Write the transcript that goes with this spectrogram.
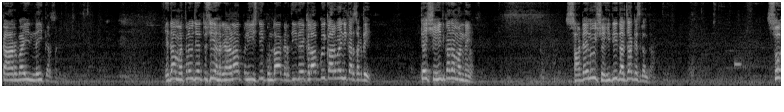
ਕਾਰਵਾਈ ਨਹੀਂ ਕਰ ਸਕਦੇ। ਇਹਦਾ ਮਤਲਬ ਜੇ ਤੁਸੀਂ ਹਰਿਆਣਾ ਪੁਲਿਸ ਦੀ ਗੁੰਡਾਗਰਦੀ ਦੇ ਖਿਲਾਫ ਕੋਈ ਕਾਰਵਾਈ ਨਹੀਂ ਕਰ ਸਕਦੇ, ਤੇ ਸ਼ਹੀਦ ਕਾਹਦਾ ਮੰਨਦੇ ਹੋ? ਸਾਡੇ ਨੂੰ ਸ਼ਹੀਦੀ ਦਰਜਾ ਕਿਸ ਗੱਲ ਦਾ? ਸੋ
